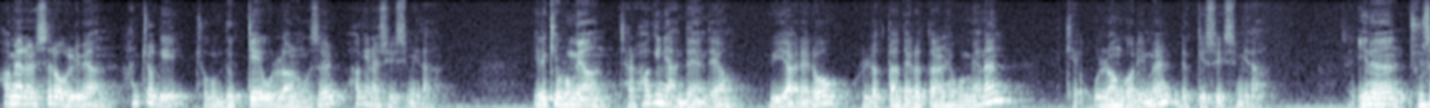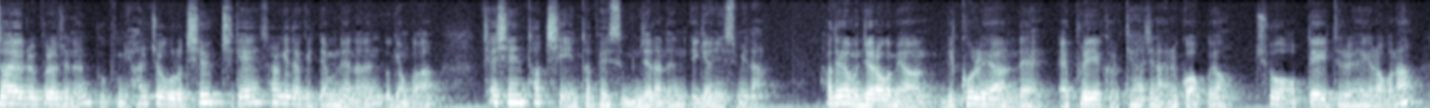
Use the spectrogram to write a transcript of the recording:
화면을 쓸어 올리면 한쪽이 조금 늦게 올라오는 것을 확인할 수 있습니다. 이렇게 보면 잘 확인이 안 되는데요. 위아래로 올렸다 내렸다를 해보면은 이렇게 울렁거림을 느낄 수 있습니다. 이는 주사율을 뿌려주는 부품이 한쪽으로 치우치게 설계되었기 때문에라는 의견과 최신 터치 인터페이스 문제라는 의견이 있습니다. 하드웨어 문제라고 하면 리콜을 해야 하는데 애플이 그렇게 하진 않을 것 같고요. 추후 업데이트를 해결하거나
